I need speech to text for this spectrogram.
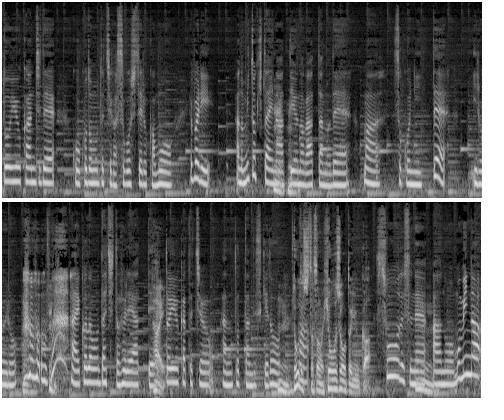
どういう感じでこう子供たちが過ごしてるかもやっぱりあの見ときたいなっていうのがあったので、まあそこに行っていろいろ、はい、子供たちと触れ合って、はい。という形をあの取ったんですけど、うん。どうでした、まあその表情というか。そうですね、うん。あのもうみんな、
